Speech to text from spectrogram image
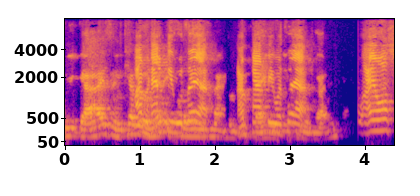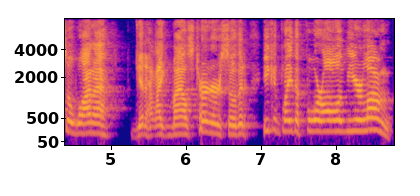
Big guys and Kelly I'm happy with that. I'm happy with that. I also want to get like Miles Turner so that he can play the four all year long.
